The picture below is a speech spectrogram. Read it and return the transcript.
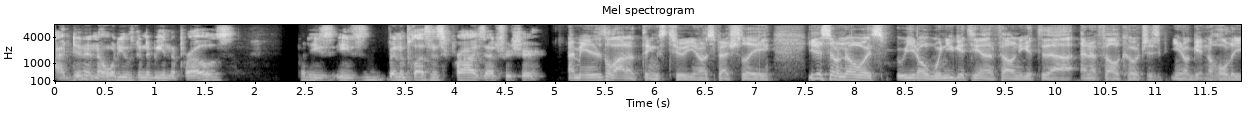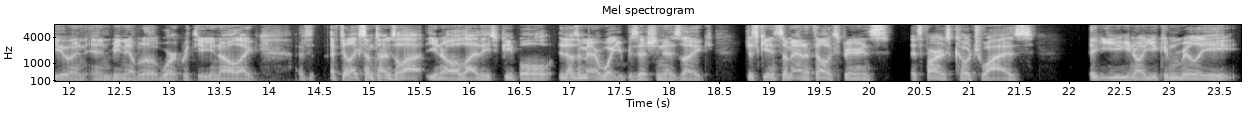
I didn't know what he was going to be in the pros, but he's he's been a pleasant surprise, that's for sure. I mean, there's a lot of things too, you know, especially you just don't know it's you know, when you get to the NFL and you get to the NFL coaches, you know, getting a hold of you and, and being able to work with you, you know, like I, feel like sometimes a lot, you know, a lot of these people, it doesn't matter what your position is, like just getting some NFL experience as far as coach wise, you, you know, you can really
